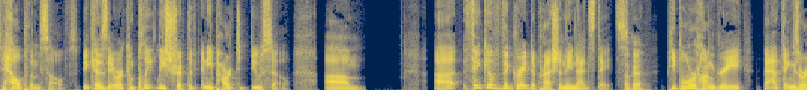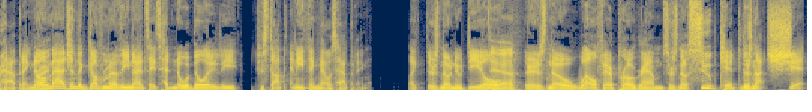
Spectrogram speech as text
to help themselves because they were completely stripped of any power to do so. Um, uh, think of the Great Depression in the United States Okay. people were hungry, bad things were happening. Now Right. imagine the government of the United States had no ability to stop anything that was happening. Like there's no New Deal, Yeah. there's no welfare programs, there's no soup kit, there's not shit.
